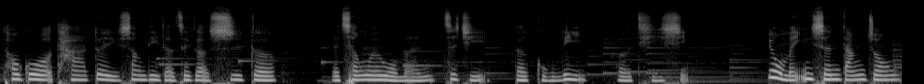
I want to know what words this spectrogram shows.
透过他对上帝的这个诗歌，也成为我们自己的鼓励和提醒。愿我们一生当中，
